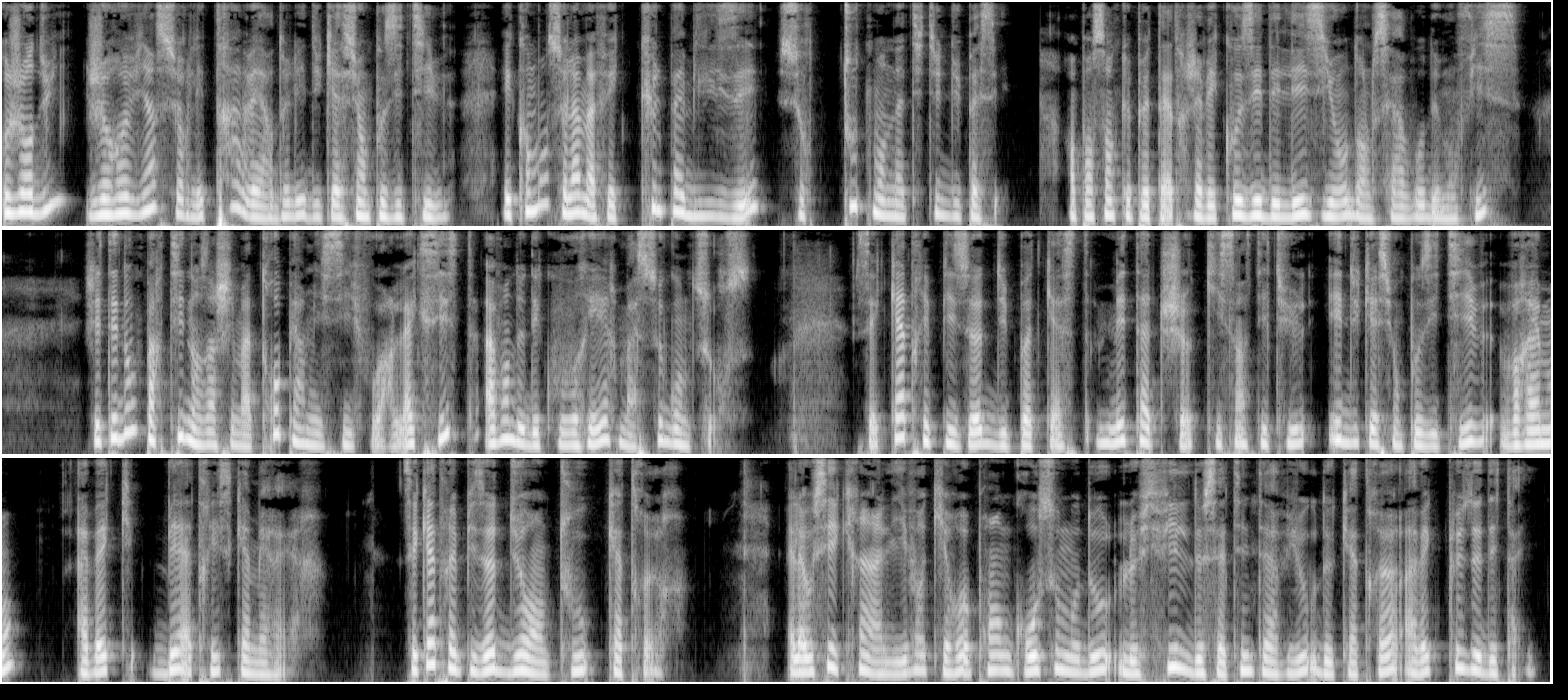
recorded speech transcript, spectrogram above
Aujourd'hui, je reviens sur les travers de l'éducation positive et comment cela m'a fait culpabiliser sur toute mon attitude du passé, en pensant que peut-être j'avais causé des lésions dans le cerveau de mon fils, J'étais donc partie dans un schéma trop permissif, voire laxiste, avant de découvrir ma seconde source. Ces quatre épisodes du podcast Méta de choc qui s'intitule Éducation positive, vraiment, avec Béatrice Caméraire. Ces quatre épisodes durent en tout quatre heures. Elle a aussi écrit un livre qui reprend grosso modo le fil de cette interview de quatre heures avec plus de détails.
